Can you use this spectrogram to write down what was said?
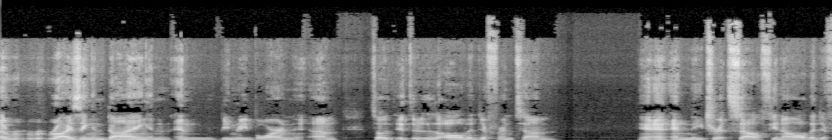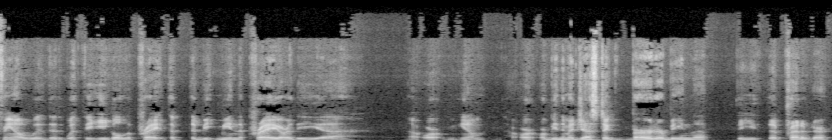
rising and dying and and being reborn. Um, so it, there's all the different um, and, and, nature itself. You know, all the different, you know, with the with the eagle, the prey, the, the being the prey, or the uh, or you know, or, or being the majestic bird, or being the the, the predator.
